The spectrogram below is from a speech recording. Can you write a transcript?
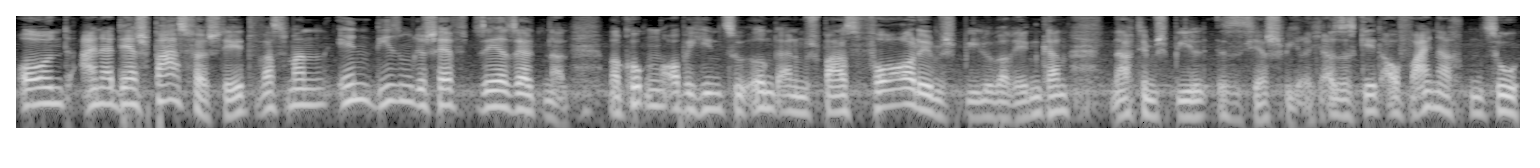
und einer, der Spaß versteht, was man in diesem Geschäft sehr selten hat. Mal gucken, ob ich ihn zu irgendeinem Spaß vor dem Spiel überreden kann. Nach dem Spiel ist es ja schwierig. Also es geht auf Weihnachten zu.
